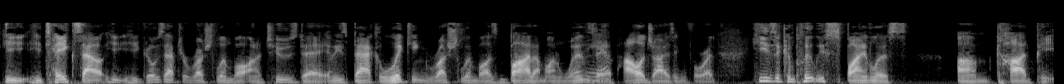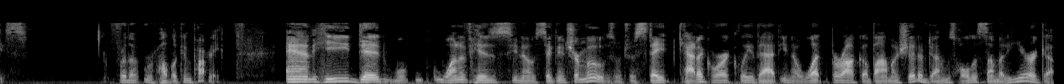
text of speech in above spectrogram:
He, he takes out, he, he goes after Rush Limbaugh on a Tuesday and he's back licking Rush Limbaugh's bottom on Wednesday, Yep. apologizing for it. He's a completely spineless, um, codpiece for the Republican Party. And he did w- one of his, you know, signature moves, which was state categorically that, you know, what Barack Obama should have done was hold a summit a year ago.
